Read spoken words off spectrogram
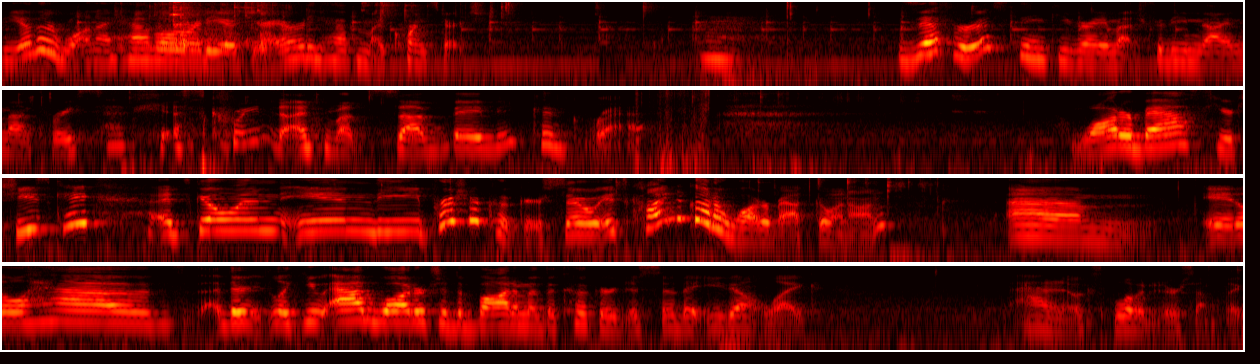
the other one I have already out here. I already have my cornstarch. Zephyrus, thank you very much for the nine month resub. Yes, queen nine month sub, baby. Congrats. Water bath your cheesecake. It's going in the pressure cooker. So it's kind of got a water bath going on. Um, it'll have, there, like you add water to the bottom of the cooker just so that you don't like, I don't know, explode it or something.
